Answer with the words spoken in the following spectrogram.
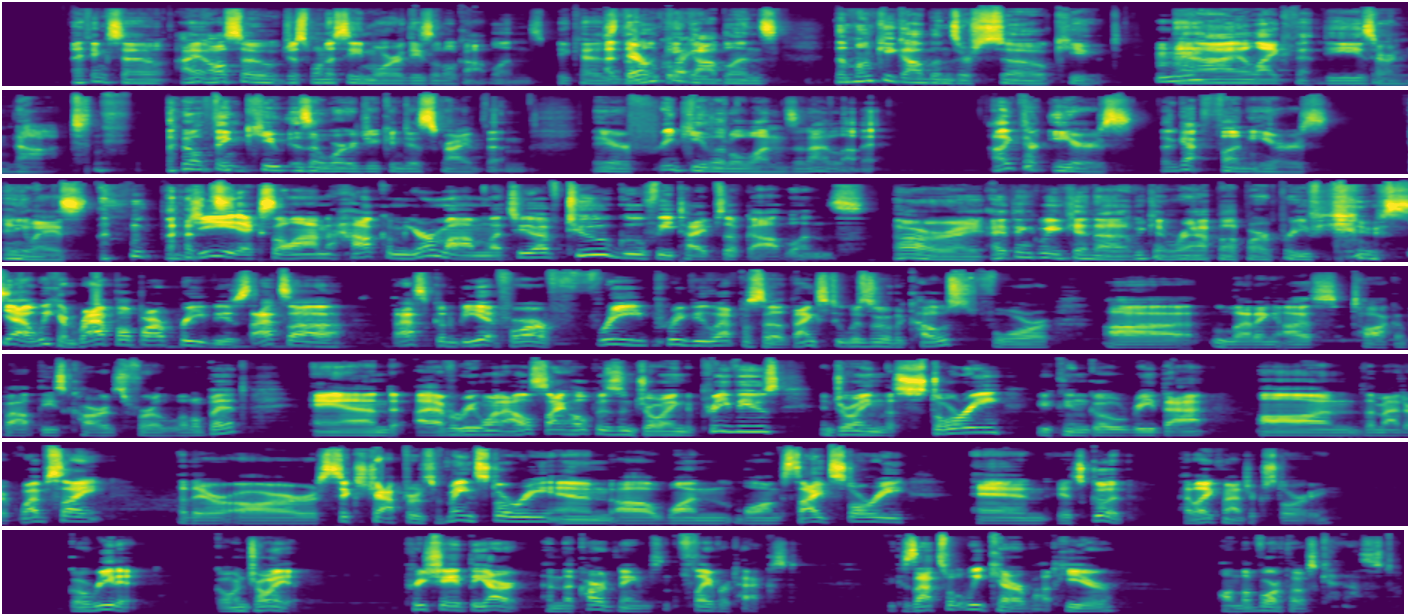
I think so. I also just want to see more of these little goblins because Uh, the monkey great. goblins, the monkey goblins are so cute. Mhm. And I like that these are not. I don't think cute is a word you can describe them. They are freaky little ones and I love it. I like their ears. They've got fun ears. Anyways, Gee, Ixalan, how come your mom lets you have two goofy types of goblins? All right. I think we can uh we can wrap up our previews. Yeah, we can wrap up our previews. That's uh that's gonna be it for our free preview episode. Thanks to Wizard of the Coast for uh letting us talk about these cards for a little bit. And everyone else, I hope, is enjoying the previews, enjoying the story. You can go read that on the Magic website. There are six chapters of main story and uh, one long side story, and it's good. I like Magic Story. Go read it. Go enjoy it. Appreciate the art and the card names and the flavor text, because that's what we care about here on the Vorthos cast.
